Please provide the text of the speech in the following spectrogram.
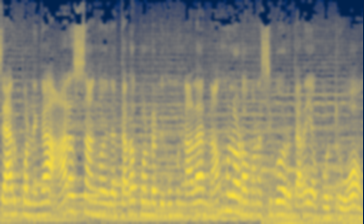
ஷேர் பண்ணுங்க. அரசாங்கம் இதை தடை பண்றதுக்கு முன்னால நம்மளோட மனசுக்கு ஒரு தடையை போட்டுருவோம்.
